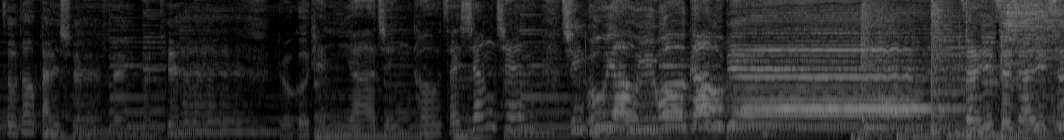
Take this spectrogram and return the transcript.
走到白雪飞满天。如果天涯尽头再相见，请不要与我告别。再一次，再一次，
